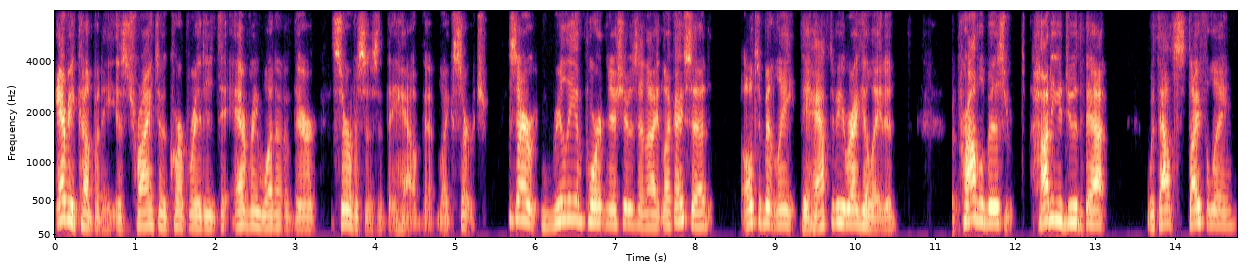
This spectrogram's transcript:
every company is trying to incorporate it into every one of their services that they have that like search. These are really important issues and i like i said ultimately they have to be regulated. The problem is how do you do that without stifling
